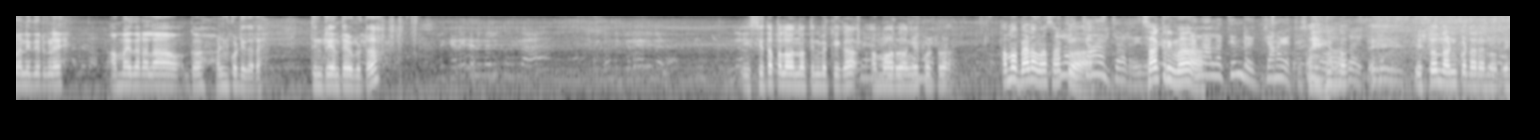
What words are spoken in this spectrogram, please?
ಅಭಿಮಾನಿ ದೇವ್ರುಗಳೇ ಅಮ್ಮ ಇದಾರಲ್ಲ ಗ ಹಣ್ಣು ಕೊಟ್ಟಿದ್ದಾರೆ. ತಿನ್ರಿ ಅಂತ ಹೇಳ್ಬಿಟ್ಟು. ಈ ಸೀತಾಫಲವನ್ನು ತಿನ್ಬೇಕು ಈಗ. ಅಮ್ಮ ಅವರು ಹಂಗೆ ಕೊಟ್ರು. ಅಮ್ಮ ಬೇಡಮ್ಮ ಸಾಕು. ಸಾಕ್ರಿಮ್ಮ. ಎಷ್ಟೊಂದು ಹಣ್ಣು ಕೊಟ್ಟಾರೆ ನೋಡ್ರಿ.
